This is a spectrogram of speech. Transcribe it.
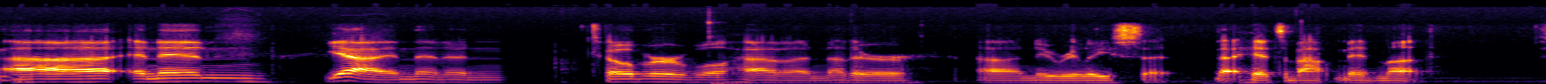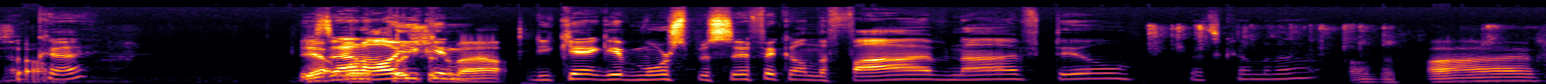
uh, and then yeah, and then in October we'll have another uh, new release that that hits about mid month. So Okay. Is that all you can? You can't give more specific on the five knife deal that's coming out. on the five,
